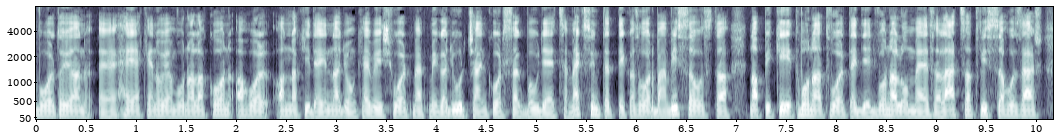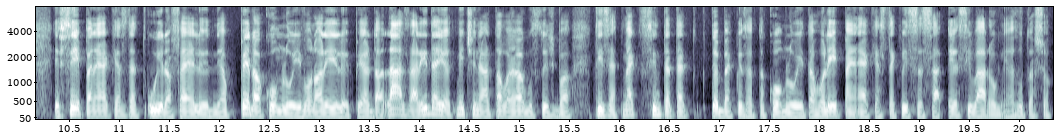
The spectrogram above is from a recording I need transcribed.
volt olyan helyeken, olyan vonalakon, ahol annak idején nagyon kevés volt, mert még a Gyurcsány korszakban ugye egyszer megszüntették, az Orbán visszahozta, napi két vonat volt egy-egy vonalon, mert ez a látszat visszahozás, és szépen elkezdett újra fejlődni. Például a komlói vonal élő példa. Lázár idejött, mit csinált tavaly augusztusban? Tizet megszüntetett, többek között a komlóit, ahol éppen elkezdtek visszaszivárogni az utasok.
